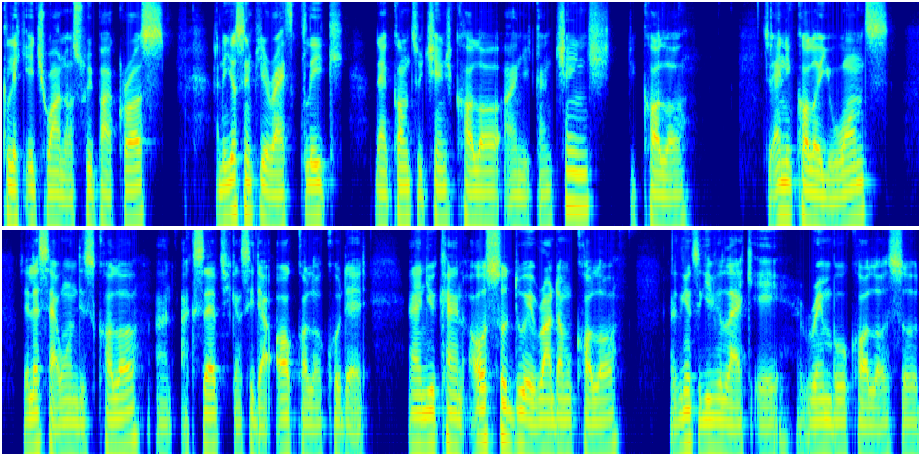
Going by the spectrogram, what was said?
click each one or sweep across. And then just simply right click, then come to change color and you can change the color to any color you want. So let's say I want this color and accept. You can see they're all color coded. And you can also do a random color. It's going to give you like a rainbow color. So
